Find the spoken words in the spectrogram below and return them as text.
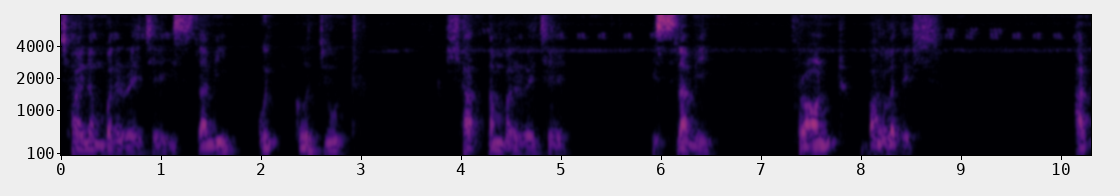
ছয় নম্বরে রয়েছে ইসলামী ঐক্য জোট। সাত নম্বরে রয়েছে ইসলামী ফ্রন্ট বাংলাদেশ। আট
